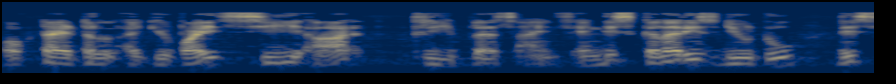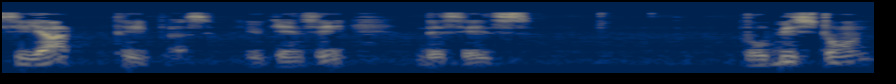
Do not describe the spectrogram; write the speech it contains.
octahedral occupies Cr3 plus ions. And this color is due to this Cr3 plus. You can see this is ruby stone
